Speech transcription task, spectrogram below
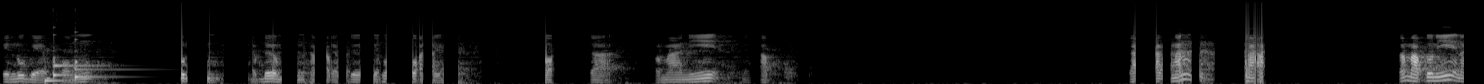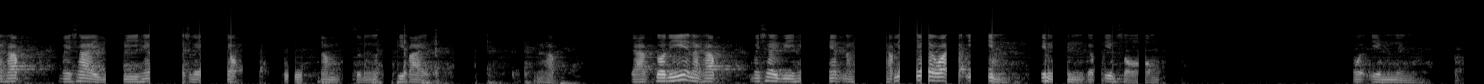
เป็นรูปแบบของรุ่นแบบเดิมนะครับแบบเดิมทั่วไปก็จะประมาณนี้นะครับ จากนั้นสำหรับตัวนี้นะครับ ไม่ใช่ VH แล้วนำเสนอที่ไปนะครับ จากตัวนี้นะครับไม่ใช่ VH นะครับเรียกว่า M M1 กับ M2 โอ้ M1 กับ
